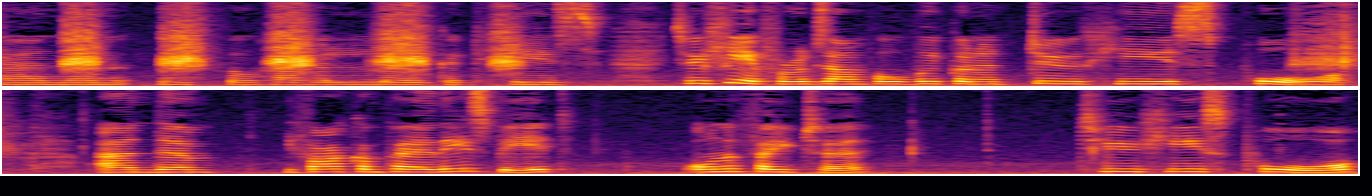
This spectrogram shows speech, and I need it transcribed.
And then if we'll have a look at his so here for example we're gonna do his paw and um, if I compare this bit on a photo to his paw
